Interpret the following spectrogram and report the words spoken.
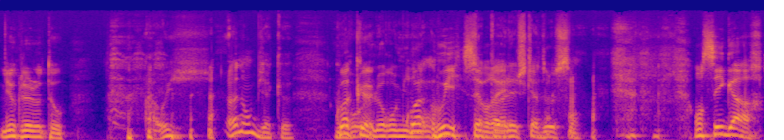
Mieux que le loto. Ah oui. Ah non, bien que. Quoique. L'euro Quoi- million. oui, c'est ça peut vrai. aller jusqu'à 200. On s'égare.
